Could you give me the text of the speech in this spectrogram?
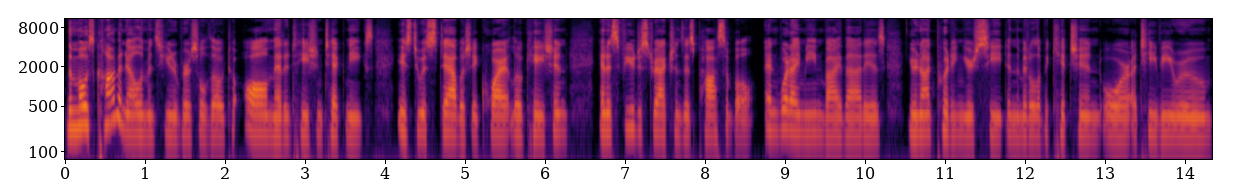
The most common elements universal, though, to all meditation techniques is to establish a quiet location and as few distractions as possible. And what I mean by that is you're not putting your seat in the middle of a kitchen or a TV room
